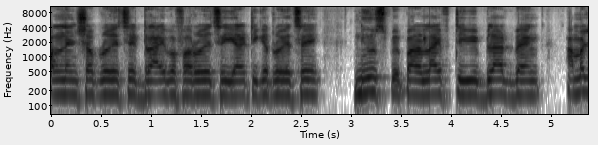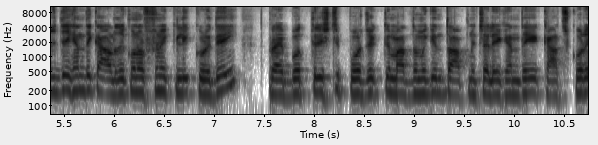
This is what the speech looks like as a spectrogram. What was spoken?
অনলাইন শপ রয়েছে ড্রাইভ অফার রয়েছে এয়ার টিকিট রয়েছে newspaper live TV blood bank আমরা যদি এখান থেকে আরও যে কোনো অপশনে ক্লিক করে দেই, প্রায় বত্রিশটি প্রজেক্টের মাধ্যমে কিন্তু আপনি চাইলে এখান থেকে কাজ করে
